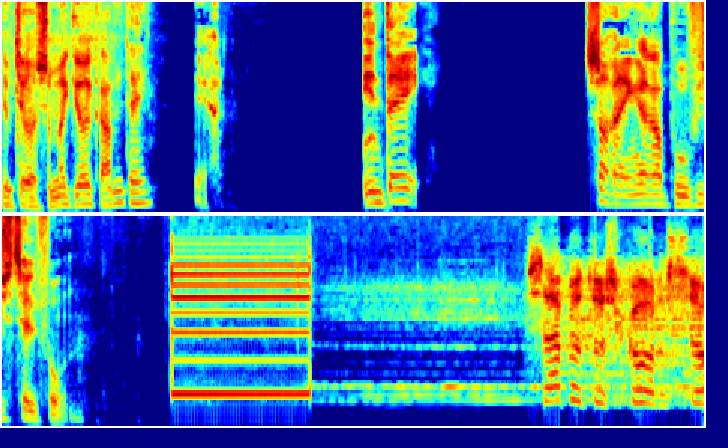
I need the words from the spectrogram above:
Jamen, det var som man gjorde i gamle dage. En dag, så ringer Rabuffis telefon. Sabato scorso,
